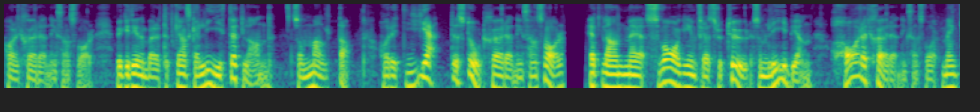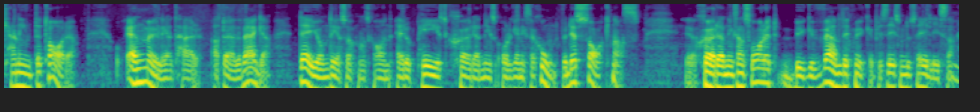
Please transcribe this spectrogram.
har ett sjöräddningsansvar. Vilket innebär att ett ganska litet land som Malta har ett jättestort sjöräddningsansvar. Ett land med svag infrastruktur som Libyen har ett sjöräddningsansvar men kan inte ta det. Och en möjlighet här att överväga det är ju om det är så att man ska ha en europeisk sjöräddningsorganisation, för det saknas. Eh, sjöräddningsansvaret bygger väldigt mycket, precis som du säger Lisa, mm.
